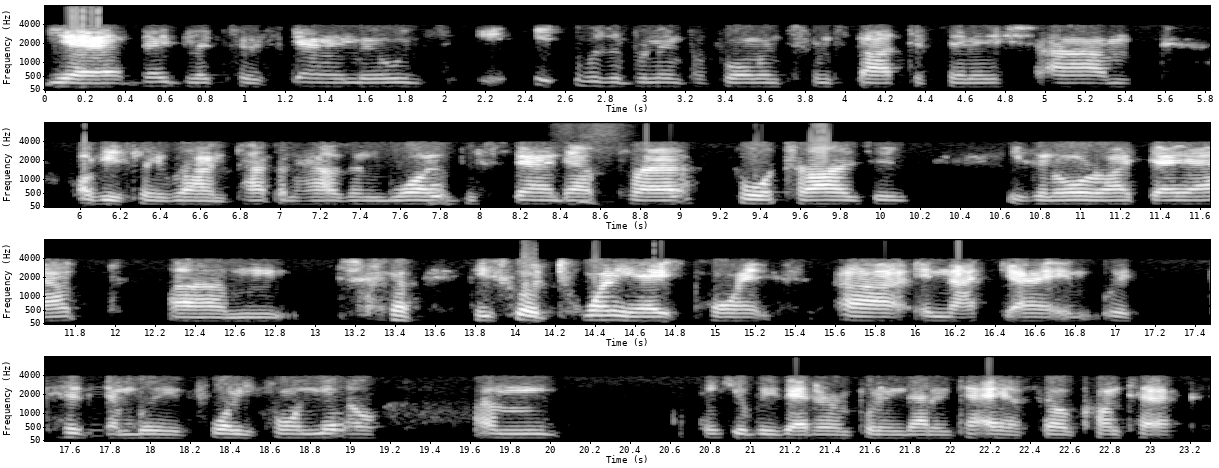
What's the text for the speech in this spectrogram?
Yeah, they blitzed this game. It was it, it was a brilliant performance from start to finish. Um, obviously, Ryan Papenhuyzen was the standout player. Four tries is is an all right day out. Um, he scored 28 points uh, in that game with them winning 44 nil. Um, I think you'll be better in putting that into AFL context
